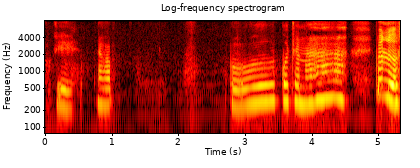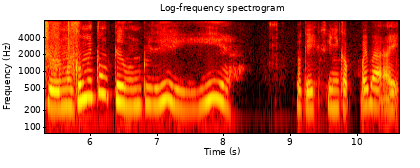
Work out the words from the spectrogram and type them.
โอเคนะครับเออก็จะนะถ้าเหลือศูนย์มันก็ไม่ต้องเติมมันไปดิ Oke, okay, sini kap. Bye bye.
